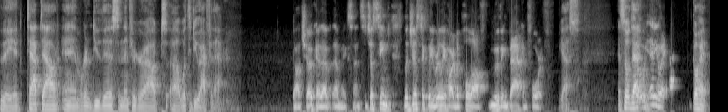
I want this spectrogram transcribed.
they had tapped out and we're going to do this and then figure out uh, what to do after that. Gotcha. Okay, that, that makes sense. It just seemed logistically really hard to pull off moving back and forth. Yes. And so that. So anyway, go ahead.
